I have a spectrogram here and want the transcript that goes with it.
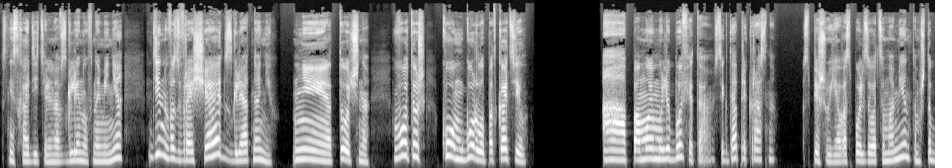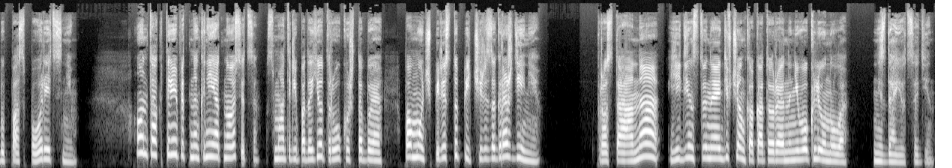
Снисходительно взглянув на меня, Дин возвращает взгляд на них. Нет, точно, вот уж ком горло подкатил. А, по-моему, любовь — это всегда прекрасно. Спешу я воспользоваться моментом, чтобы поспорить с ним. Он так трепетно к ней относится. Смотри, подает руку, чтобы помочь переступить через ограждение. Просто она — единственная девчонка, которая на него клюнула, не сдается Дин.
